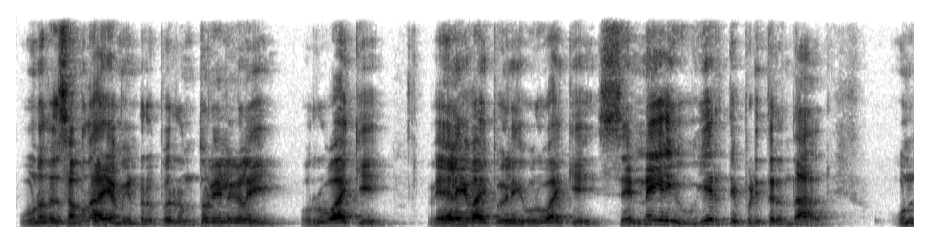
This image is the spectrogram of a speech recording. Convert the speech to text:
உனது சமுதாயம் இன்று பெரும் தொழில்களை உருவாக்கி வேலை வாய்ப்புகளை உருவாக்கி சென்னையை உயர்த்தி பிடித்திருந்தால் உன்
